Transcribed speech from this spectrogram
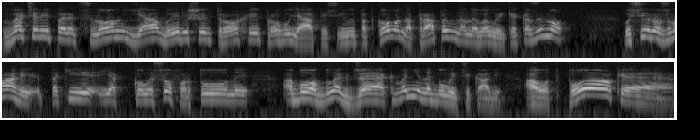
Ввечері перед сном я вирішив трохи прогулятись і випадково натрапив на невелике казино. Усі розваги, такі як колесо фортуни або блекджек, мені не були цікаві. А от покер.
